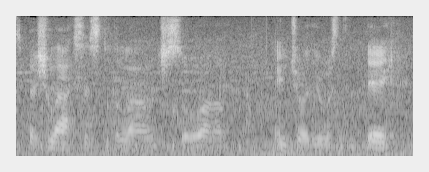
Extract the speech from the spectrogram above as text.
special access to the lounge, so um, enjoy the rest of the day.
